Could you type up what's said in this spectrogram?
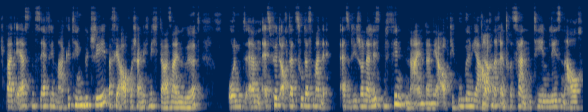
spart erstens sehr viel Marketingbudget, was ja auch wahrscheinlich nicht da sein wird. Und ähm, es führt auch dazu, dass man, also die Journalisten finden einen dann ja auch, die googeln ja, ja. auch nach interessanten Themen, lesen auch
